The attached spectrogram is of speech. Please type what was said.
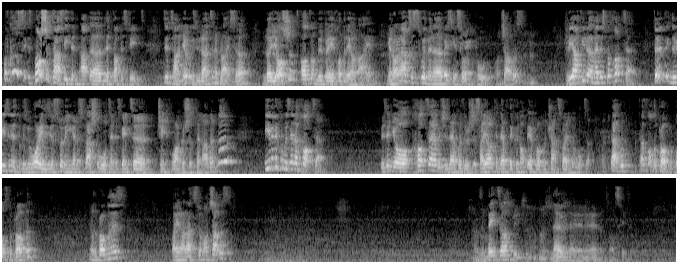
Of course, it's Poshet he didn't uh, lift up his feet. Titania, because we learned in a brisa, lo yoshut odom bivrei chomerei omayim. You're not allowed to swim in a basically a swimming pool on Shabbos. Mm-hmm. B'chotzer. Don't think the reason is because we're worried as you're swimming, you're going to splash the water and it's going to change from one rishus to another. No, even if it was in a chotzer, it was in your chotzer, which is therefore the rishus hayakin, therefore there could not be a problem transferring the water. That would that's not the problem. What's the problem? You know what the problem is? Why you're not allowed to swim on Shabbos? Was it Beitzah? No, no, no, no, no, it's not Schita.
